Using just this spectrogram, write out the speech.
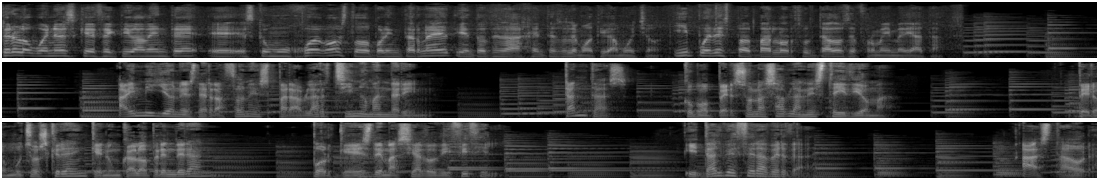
Pero lo bueno es que efectivamente eh, es como un juego, es todo por internet y entonces a la gente eso le motiva mucho. Y puedes palpar los resultados de forma inmediata. Hay millones de razones para hablar chino mandarín. Tantas como personas hablan este idioma. Pero muchos creen que nunca lo aprenderán porque es demasiado difícil. Y tal vez era verdad. Hasta ahora.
